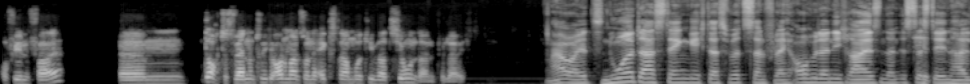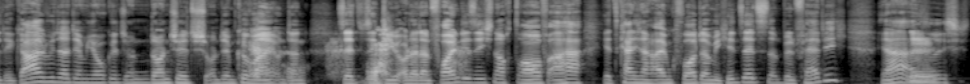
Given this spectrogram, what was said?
auf jeden Fall. Ähm, doch, das wäre natürlich auch mal so eine extra Motivation dann vielleicht. Aber jetzt nur das, denke ich, das wird es dann vielleicht auch wieder nicht reißen. Dann ist das denen halt egal, wieder dem Jokic und Doncic und dem Kawhi. Und dann sind die, oder dann freuen die sich noch drauf, aha, jetzt kann ich nach einem Quarter mich hinsetzen und bin fertig. Ja, also ich,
